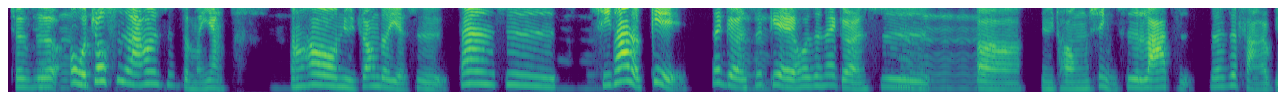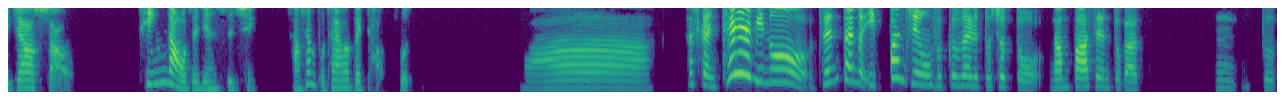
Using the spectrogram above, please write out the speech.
就是嗯嗯哦，我嗯就是啊，或者是怎么样。然嗯后女装的也是，但是嗯嗯其他的 gay，那个人是嗯嗯 gay，或是那个人嗯是嗯嗯嗯呃女同性是拉子，但是反而比较少听到这件事情，好像不太会被讨论。わあ、 確かにテレビの全体の一般人を含めるとちょっと何パーセントが、うんと、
